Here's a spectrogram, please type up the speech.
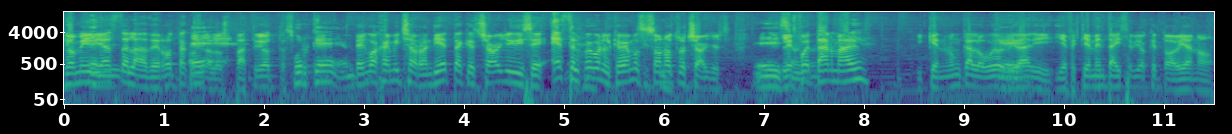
Yo me iría hasta la derrota contra eh, los Patriotas. Porque tengo a Jaime Charrandieta, que es Charger, y dice: Este es el juego en el que vemos y son otros Chargers. Les fue tan mal y que nunca lo voy a olvidar. Y, efectivamente ahí se vio que todavía no,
